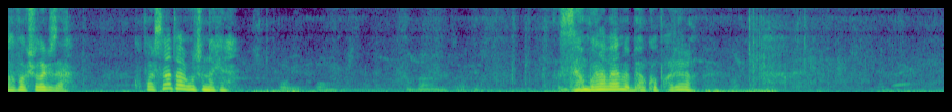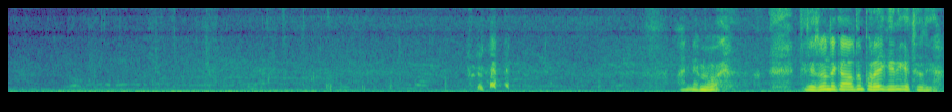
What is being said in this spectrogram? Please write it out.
Bak bak şurada güzel. Koparsana Tarık ucundakini. Sen bana verme ben koparırım. Anneme bak. Televizyondaki aldığım parayı geri getir diyor.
